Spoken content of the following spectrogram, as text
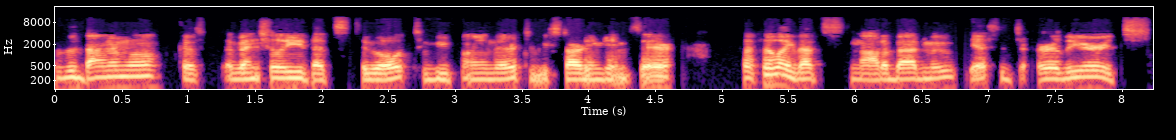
of the Dynamo because eventually that's the goal to be playing there, to be starting games there. So I feel like that's not a bad move. Yes, it's earlier. It's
